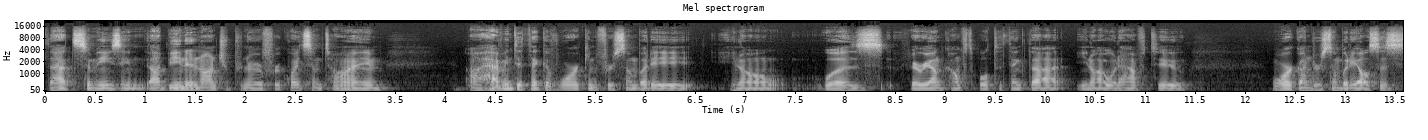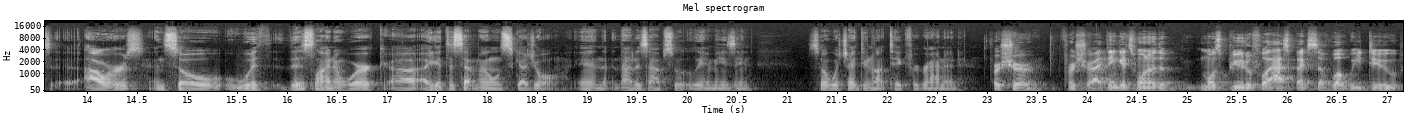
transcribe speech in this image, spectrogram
that's amazing. Uh, being an entrepreneur for quite some time, uh, having to think of working for somebody, you know, was very uncomfortable to think that, you know, I would have to work under somebody else's hours. And so with this line of work, uh, I get to set my own schedule, and that is absolutely amazing. So, which I do not take for granted. For sure, for sure. I think it's one of the most beautiful aspects of what we do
